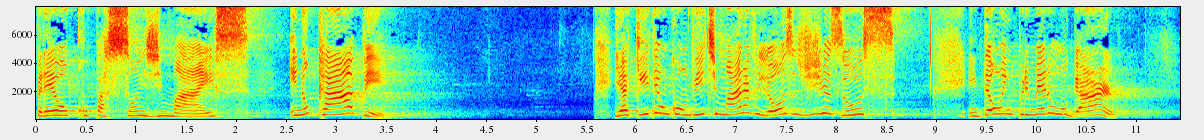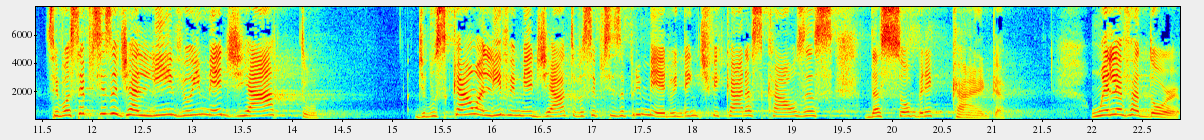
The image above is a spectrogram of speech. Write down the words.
preocupações demais e não cabe. E aqui tem um convite maravilhoso de Jesus. Então, em primeiro lugar, se você precisa de alívio imediato, de buscar um alívio imediato, você precisa primeiro identificar as causas da sobrecarga. Um elevador,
